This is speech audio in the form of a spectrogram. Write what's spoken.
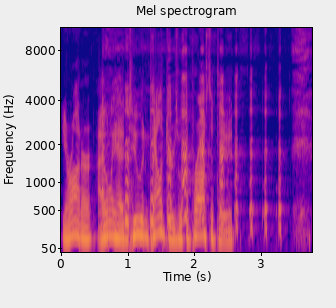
Your Honor, I only had two encounters with the prostitute.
